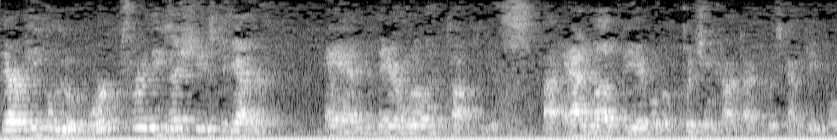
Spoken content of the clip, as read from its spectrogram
There are people who have worked through these issues together, and they are willing to talk to you. Uh, and I'd love to be able to put you in contact with those kind of people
